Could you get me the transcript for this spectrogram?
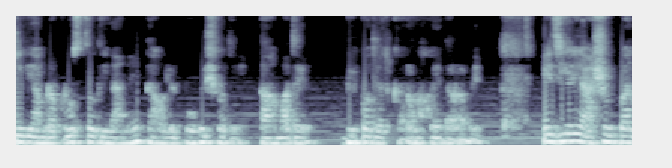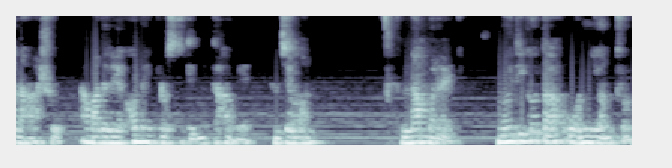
যদি আমরা প্রস্তুতি না নিই, তাহলে ভবিষ্যতে তা আমাদের বিপদের কারণ হয়ে দাঁড়াবে। এজিআই আসুক বা না আসুক, আমাদের এখনই প্রস্তুতি নিতে হবে। যেমন নাম্বার এক, নৈতিকতা ও নিয়ন্ত্রণ।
